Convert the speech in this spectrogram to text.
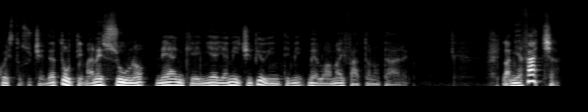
Questo succede a tutti, ma nessuno, neanche i miei amici più intimi, me lo ha mai fatto notare. La mia faccia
